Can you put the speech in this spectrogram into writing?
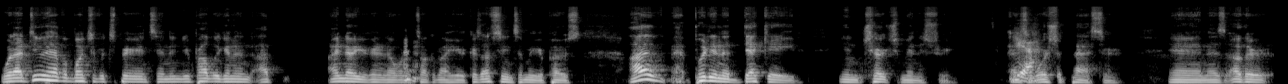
What I do have a bunch of experience in, and you're probably going to, I know you're going to know what I'm talking about here because I've seen some of your posts. I've put in a decade in church ministry as yeah. a worship pastor and as other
